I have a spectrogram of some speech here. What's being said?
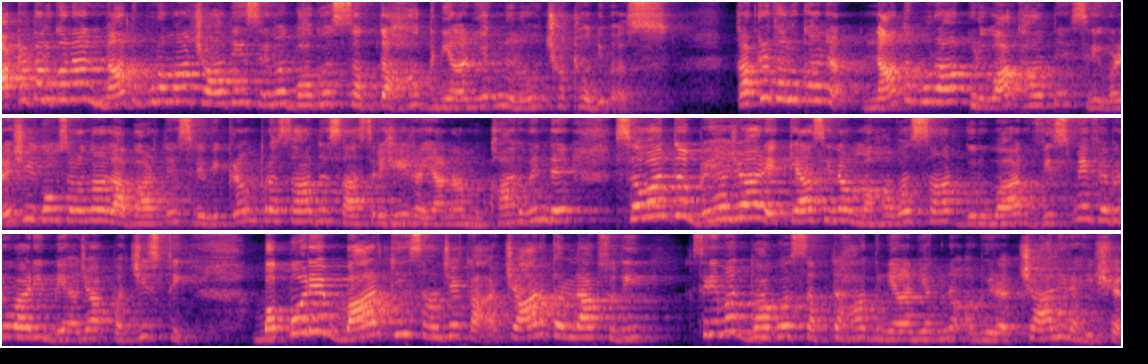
કાંકરા તાલુકાના નાથપુરામાં ચાલતી શ્રીમદ ભાગવત સપ્તાહ જ્ઞાન યજ્ઞનો છઠ્ઠો દિવસ. કાકડી તાલુકાના નાથપુરા કુડવા ખાતે શ્રી વડેશી ગૌશાળાના લાભાર્થે શ્રી વિક્રમ પ્રસાદ શાસ્ત્રીજી રયાના મુખારવિંદે સંવંત બે હજાર એક્યાસીના મહાવત સાત ગુરુવાર વીસમી ફેબ્રુઆરી બે હજાર પચીસથી બપોરે બારથી સાંજે કા- ચાર કલાક સુધી શ્રીમદ ભાગવત સપ્તાહ જ્ઞાન યજ્ઞ અવિરત ચાલી રહી છે,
